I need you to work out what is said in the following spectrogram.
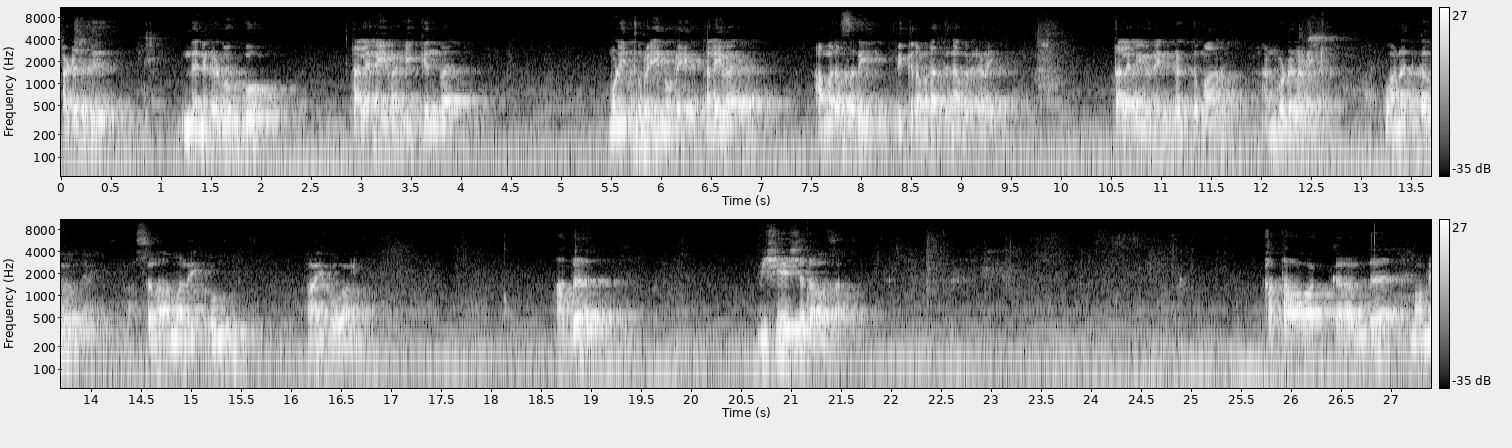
அடுத்து இந்த நிகழ்வுக்கு தலைமை வகிக்கின்ற மொழித்துறையினுடைய தலைவர் அமரசரி விக்ரமரத்தின் அவர்களை தலைமையுரை நிகழ்த்துமாறு அன்புடன் அழைக்கிறேன் වනක්කම් අස්සලාමලයිකුම් අයිබෝවන් අද විශේෂ දවසක් කතාවක් කරන්න මම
